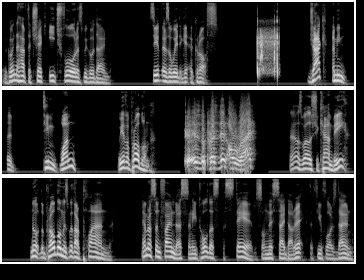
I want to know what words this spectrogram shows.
We're going to have to check each floor as we go down. See if there's a way to get across. Jack, I mean, uh, Team 1, we have a problem. Is the president all right? As well as she can be. No, the problem is with our plan. Emerson found us and he told us the stairs on this side direct, a few floors down.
